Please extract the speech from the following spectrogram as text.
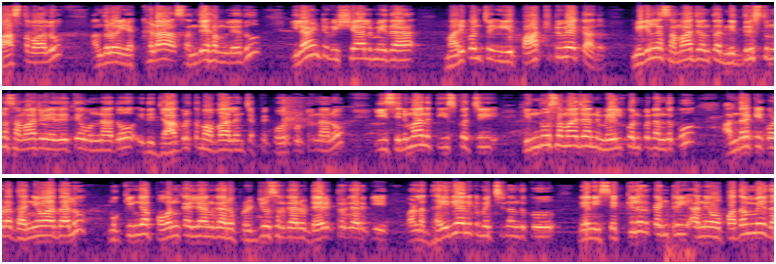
వాస్తవాలు. అందులో ఎక్కడా సందేహం లేదు. ఇలాంటి విషయాల మీద మరికొంచెం ఈ పార్ట్ టూవే కాదు. మిగిలిన సమాజంతో నిద్రిస్తున్న సమాజం ఏదైతే ఉన్నదో ఇది జాగృతం అవ్వాలని చెప్పి కోరుకుంటున్నాను. ఈ సినిమాని తీసుకొచ్చి హిందూ సమాజాన్ని మేల్కొల్పినందుకు అందరికీ కూడా ధన్యవాదాలు. ముఖ్యంగా పవన్ కళ్యాణ్ గారు ప్రొడ్యూసర్ గారు డైరెక్టర్ గారికి వాళ్ళ ధైర్యానికి మెచ్చినందుకు నేను ఈ సెక్యులర్ కంట్రీ అనే ఓ పదం మీద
